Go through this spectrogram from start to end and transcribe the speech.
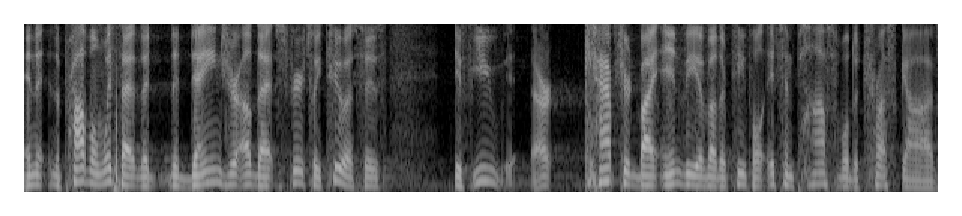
And the, the, problem with that, the, the danger of that spiritually to us is if you are captured by envy of other people, it's impossible to trust God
